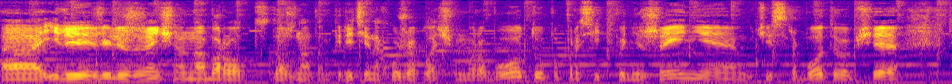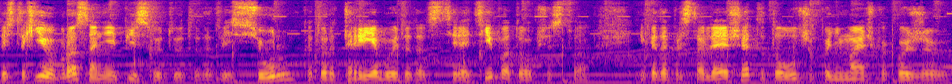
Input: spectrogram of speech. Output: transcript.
А, или, или же женщина, наоборот, должна там перейти на хуже оплачиваемую работу, попросить понижения, уйти с работы вообще. То есть такие вопросы, они описывают вот этот весь сюр, который требует этот стереотип от общества. И когда представляешь это, то лучше понимаешь, какой же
